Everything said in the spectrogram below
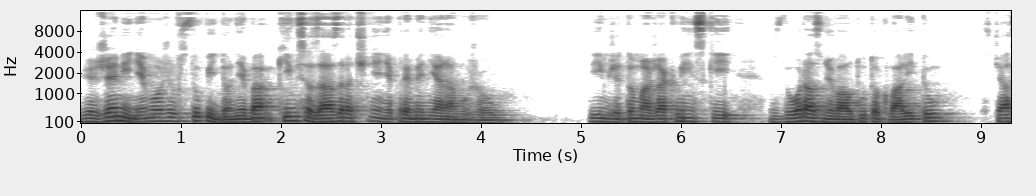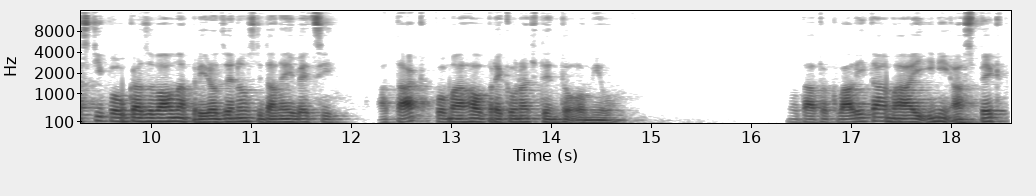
že ženy nemôžu vstúpiť do neba, kým sa zázračne nepremenia na mužov. Tým, že Tomáš Akvínsky zdôrazňoval túto kvalitu, z časti poukazoval na prirodzenosť danej veci a tak pomáhal prekonať tento omyl. No táto kvalita má aj iný aspekt,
